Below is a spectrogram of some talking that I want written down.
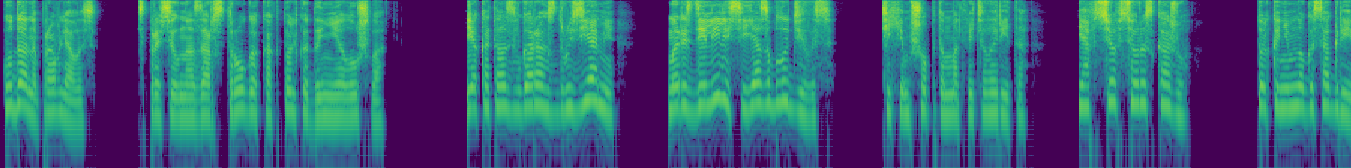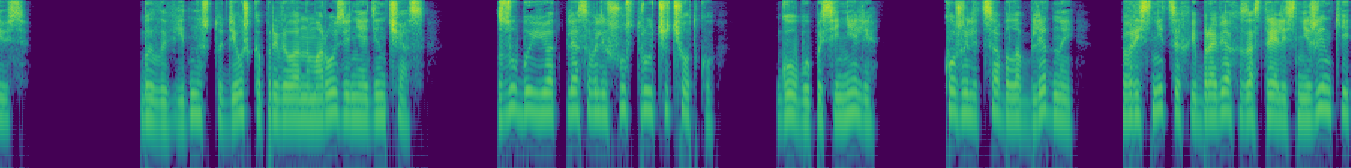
Куда направлялась? спросил Назар строго, как только Даниэла ушла. Я каталась в горах с друзьями, мы разделились, и я заблудилась. Тихим шепотом ответила Рита. Я все-все расскажу. Только немного согреюсь. Было видно, что девушка провела на морозе не один час. Зубы ее отплясывали шуструю чечетку. Губы посинели. Кожа лица была бледной, в ресницах и бровях застряли снежинки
